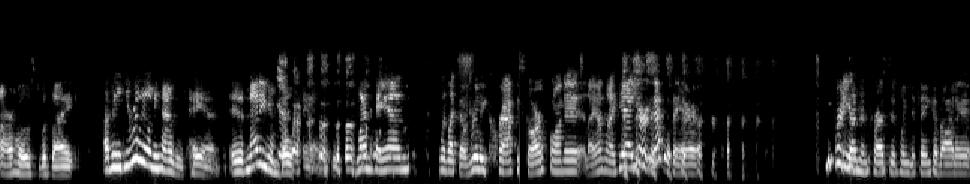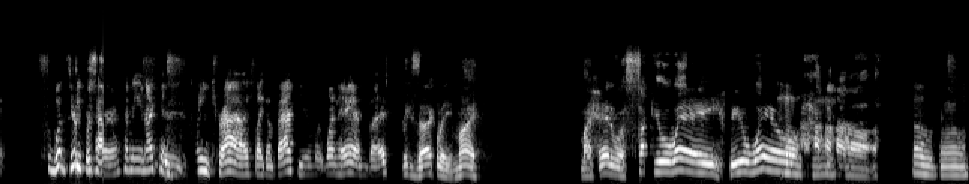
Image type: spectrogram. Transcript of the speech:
our host was like, I mean, he really only has his hand, and it's not even yeah. both hands. It's one hand with like a really crappy scarf on it. Like I'm like, yeah, you're that's fair. pretty unimpressive when you think about it. What's your superpower? I mean, I can clean trash like a vacuum with one hand, but exactly my my hand will suck you away. Be a whale. Oh, oh no.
